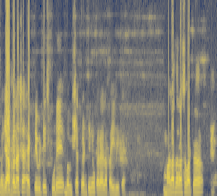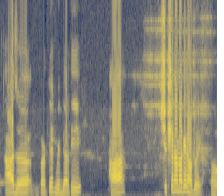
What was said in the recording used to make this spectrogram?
म्हणजे आपण अशा ॲक्टिव्हिटीज पुढे भविष्यात कंटिन्यू करायला पाहिजे का? मला तर असं वाटतं आज प्रत्येक विद्यार्थी हा शिक्षणामागे धावतोय. हो.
